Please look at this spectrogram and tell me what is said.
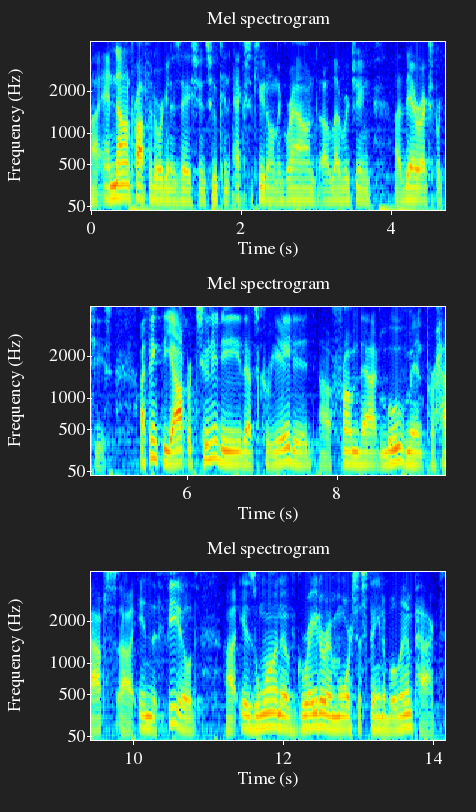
uh, and nonprofit organizations who can execute on the ground, uh, leveraging their expertise. I think the opportunity that's created from that movement, perhaps in the field, is one of greater and more sustainable impact.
